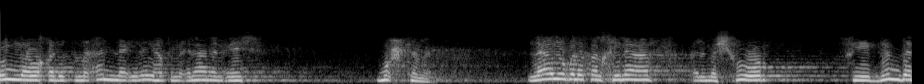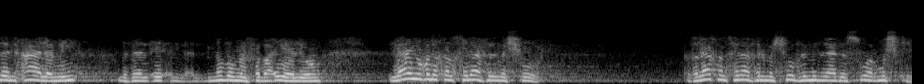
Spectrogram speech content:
إلا وقد اطمأن إليها اطمئنانا إيش؟ محكما. لا يغلق الخلاف المشهور في منبر عالمي مثل النظم الفضائية اليوم لا يغلق الخلاف المشهور. إغلاق الخلاف المشهور في مثل هذه الصور مشكل.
